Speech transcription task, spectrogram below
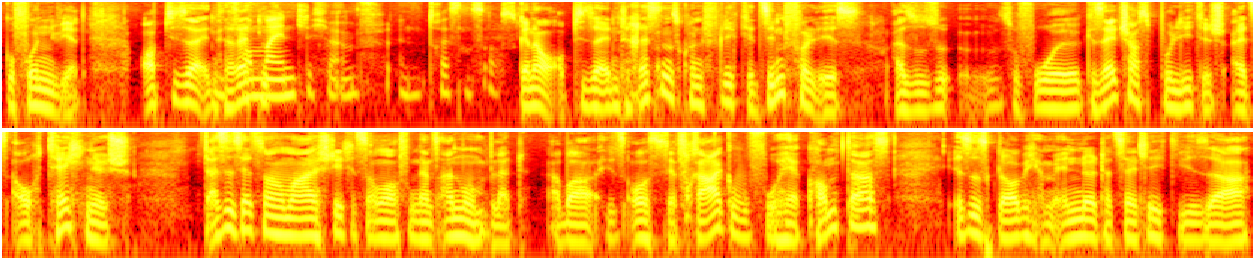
gefunden wird. Ob dieser Interessen vermeintlicher Interessensausgleich. Genau, ob dieser Interessenskonflikt jetzt sinnvoll ist, also so, sowohl gesellschaftspolitisch als auch technisch, das ist jetzt nochmal, steht jetzt nochmal auf einem ganz anderen Blatt. Aber jetzt aus der Frage, woher kommt das, ist es, glaube ich, am Ende tatsächlich dieser,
